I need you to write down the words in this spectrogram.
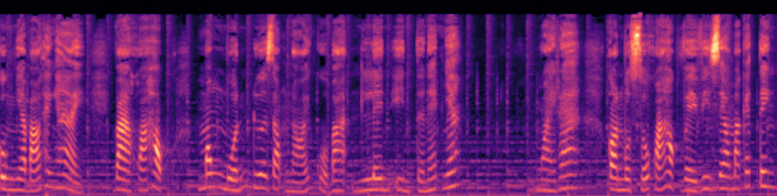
cùng nhà báo Thanh Hải và khóa học mong muốn đưa giọng nói của bạn lên internet nhé. Ngoài ra, còn một số khóa học về video marketing,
